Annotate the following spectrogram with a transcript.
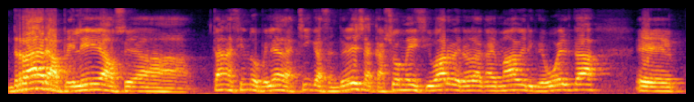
Rara pelea, o sea, están haciendo pelea las chicas entre ellas. Cayó Macy Barber, ahora cae Maverick de vuelta. Eh,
